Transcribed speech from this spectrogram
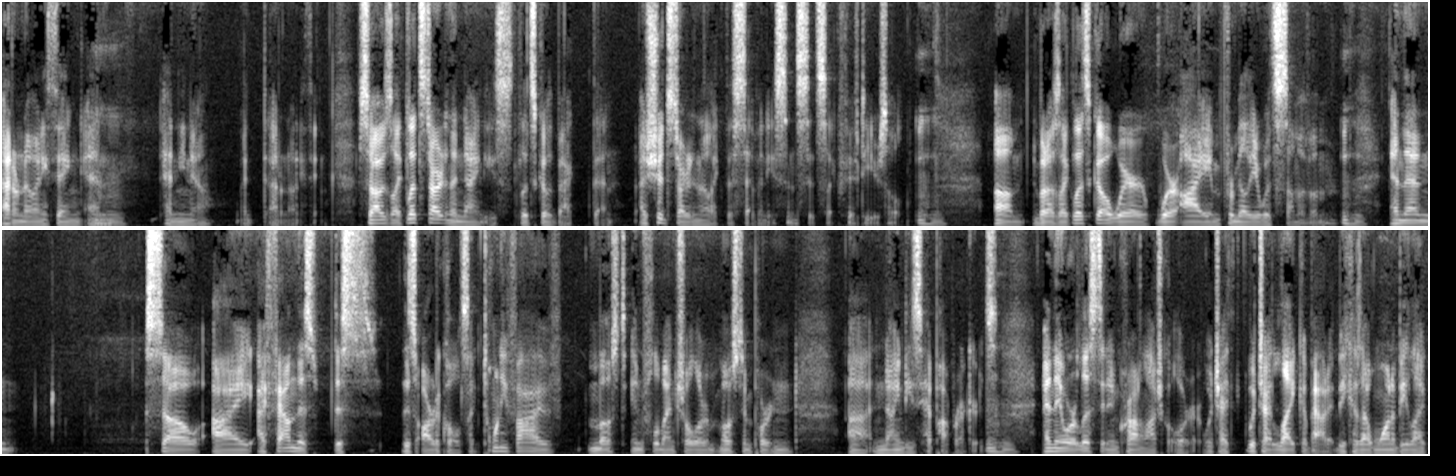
I don't know anything, and mm-hmm. and you know, I, I don't know anything. So I was like, let's start in the '90s. Let's go back then. I should start in the, like the '70s since it's like 50 years old. Mm-hmm. Um, but I was like, let's go where where I am familiar with some of them, mm-hmm. and then so I I found this this this article. It's like 25 most influential or most important uh, 90s hip hop records, and they were listed in chronological order, which I which I like about it because I want to be like,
